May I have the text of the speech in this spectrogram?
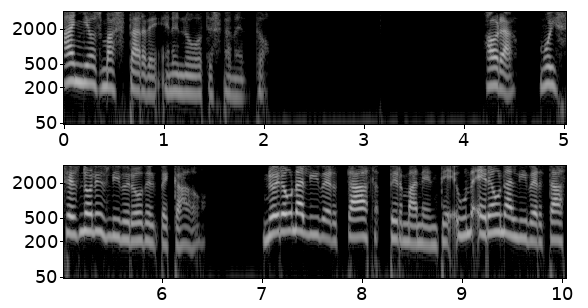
años más tarde en el Nuevo Testamento. Ahora, Moisés no les liberó del pecado. No era una libertad permanente, era una libertad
